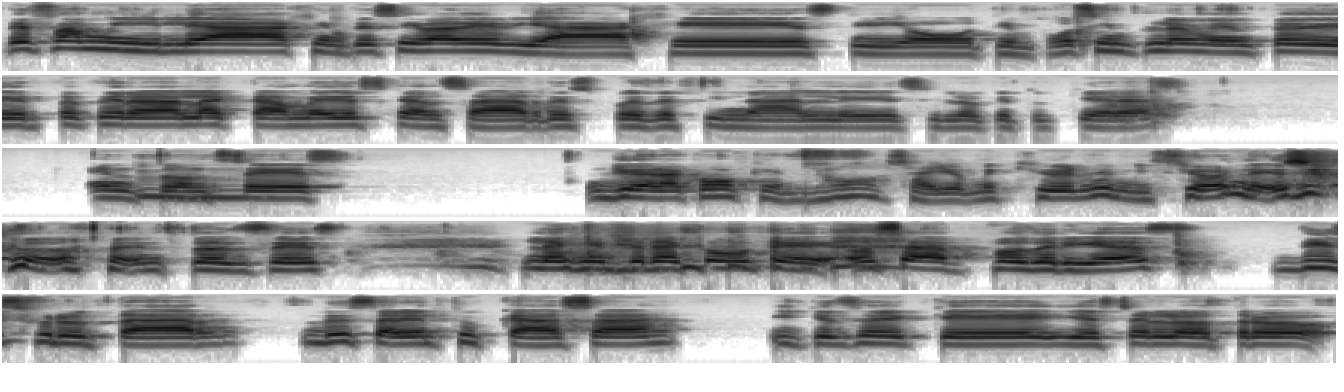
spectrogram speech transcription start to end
de familia, gente se iba de viajes y, o tiempo simplemente de irte a tirar a la cama y descansar después de finales y lo que tú quieras. Entonces, yo era como que, no, o sea, yo me quiero ir de misiones. Entonces, la gente era como que, o sea, podrías disfrutar de estar en tu casa y quién sabe qué, y esto y lo otro,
